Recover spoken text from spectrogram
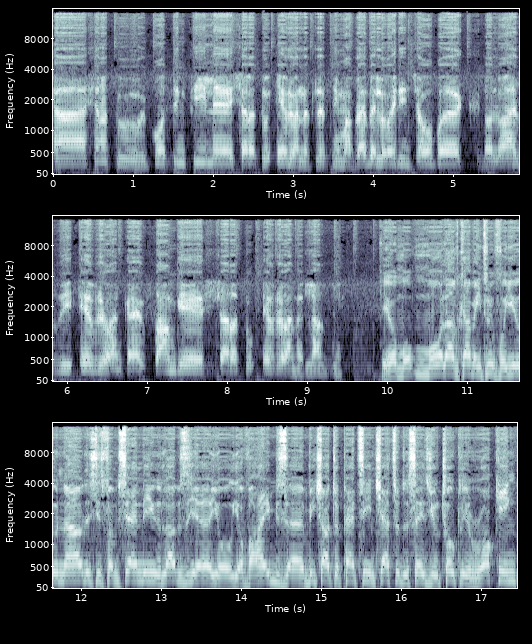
Uh, shout out to Kosing Pile. Shout out to everyone that's listening. My brother Lloyd in Joburg, Nolwazi, everyone, guys. Samge. Shout out to everyone that loves me. Yo, more, more, love coming through for you now. This is from Sandy who loves uh, your your vibes. Uh, big shout out to Patsy in Chatsworth who says you're totally rocking.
